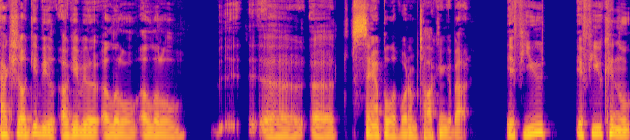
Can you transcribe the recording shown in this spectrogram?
actually, I'll give you I'll give you a little a little uh, uh, sample of what I'm talking about. If you if you can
